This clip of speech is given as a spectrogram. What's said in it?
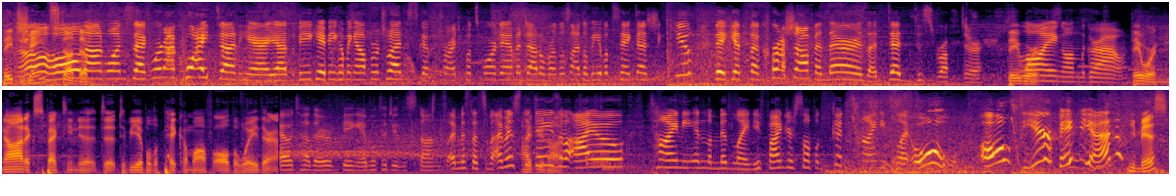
They chain Oh, hold him. on one sec. We're not quite done here. Yeah, the BKB coming out from Twin. He's going to try to put some more damage out over on the side. They'll be able to take that Q. They get the crush off, and there is a dead disruptor They were- on the ground. They were not expecting to, to, to be able to pick him off all the way there. IO Tether being able to do the stuns. I miss that. I miss the I days of IO Tiny in the mid lane. You find yourself a good Tiny play. Oh, oh dear, Fabian He missed?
